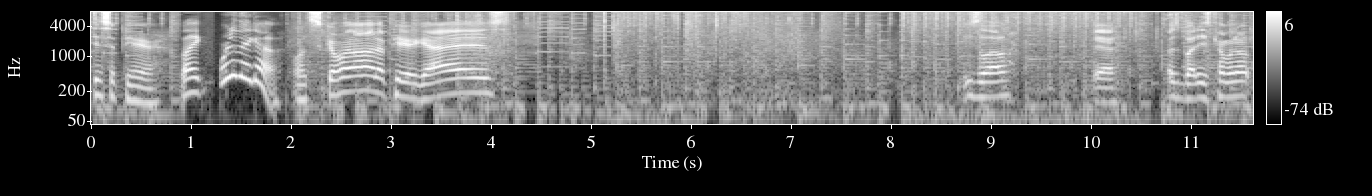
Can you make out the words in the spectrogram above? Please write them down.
disappear. Like, where do they go? What's going on up here, guys? He's low. Yeah. Those buddies coming up.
